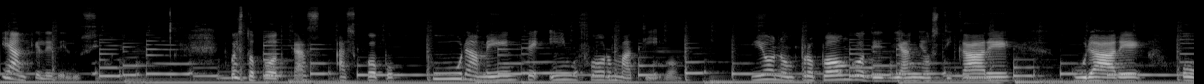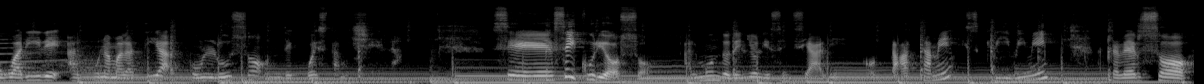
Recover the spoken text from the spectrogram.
e anche le delusioni. Questo podcast ha scopo puramente informativo. Io non propongo di diagnosticare, curare o guarire alcuna malattia con l'uso di questa miscela. Se sei curioso al mondo degli oli essenziali, contattami, scrivimi attraverso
